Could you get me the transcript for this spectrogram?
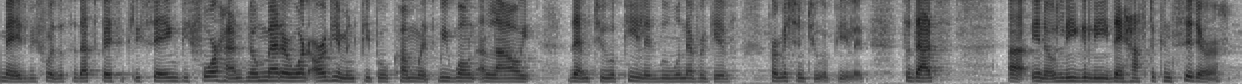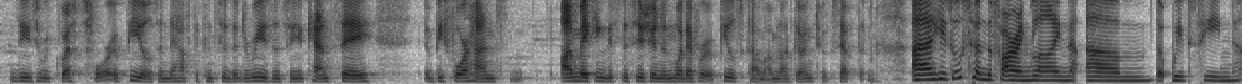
made before this. So, that's basically saying beforehand, no matter what argument people come with, we won't allow them to appeal it. We will never give permission to appeal it. So, that's, uh, you know, legally they have to consider these requests for appeals and they have to consider the reason. So, you can't say beforehand, I'm making this decision, and whatever appeals come, I'm not going to accept them. Uh, he's also in the firing line um, that we've seen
